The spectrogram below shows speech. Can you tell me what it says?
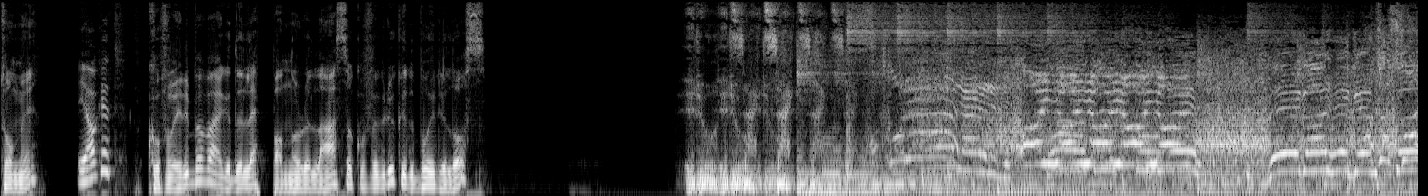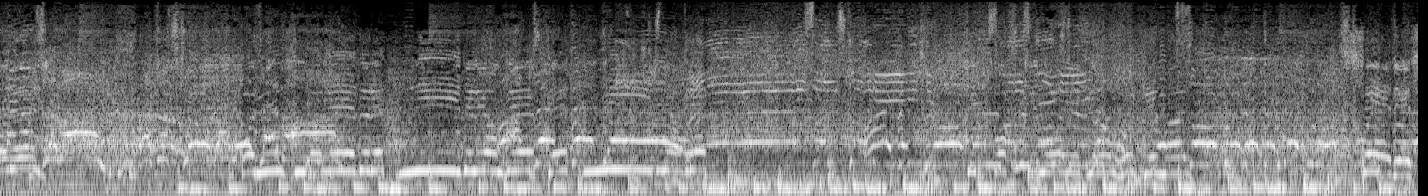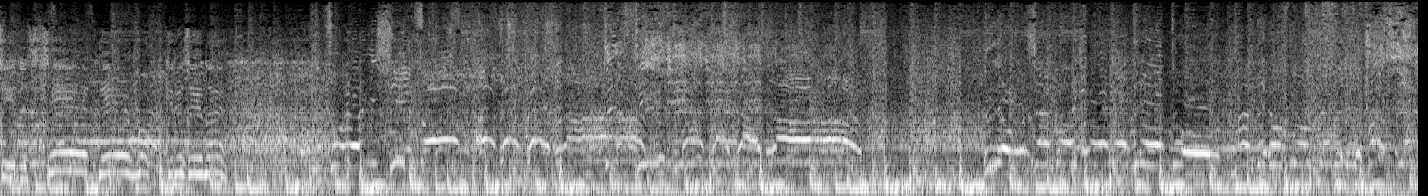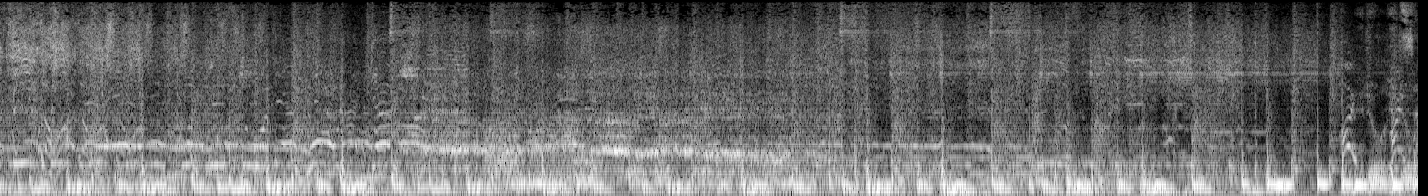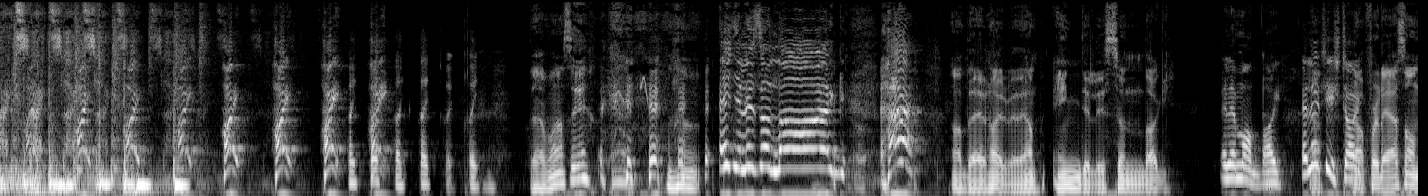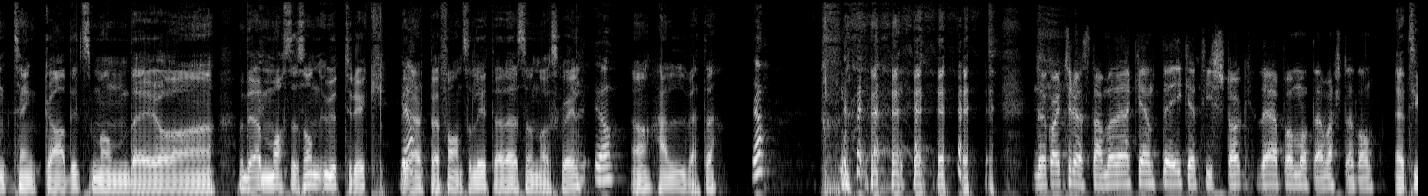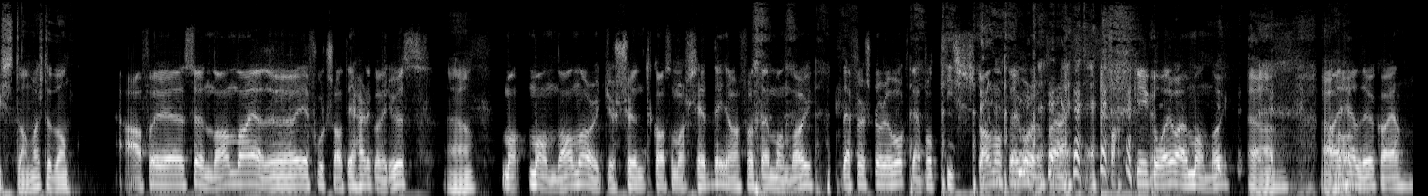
Tommy, Ja, gitt. hvorfor beveger du leppene når du leser, og hvorfor bruker du borrelås? Oi, oi, oi, oi, oi! Vegard Heggen skårer! Og Rosenborg leder et nydelig angrep! Et nydelig angrep! Til bakken og Vegard Heggen her. Se det synet! Se det vakre synet! Hei, hei, hei, hei. hei, hei, hei. Det må jeg si. Endelig søndag! Hæ? Ja, der har vi det igjen. Endelig søndag. Eller mandag. Eller tirsdag. Ja, for det er sånn 'thank God it's Monday' og Det er masse sånn uttrykk. Det Ja. hjelper faen så lite, det er søndagskveld. Ja. Ja, helvete. Ja. Du kan trøste deg med det, Kent. Det er ikke tirsdag. Det er på en måte verste dagen. Er tirsdagen verste dagen? Ja, for eh, søndagen da er du fortsatt i helgarus. Ja. Ma mandagen har du ikke skjønt hva som har skjedd ennå, for at det er mandag. Det er først når du våkner på tirsdagen at det går opp for deg. Fuck, i går var det mandag. ja. Jeg, hele uka igjen.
